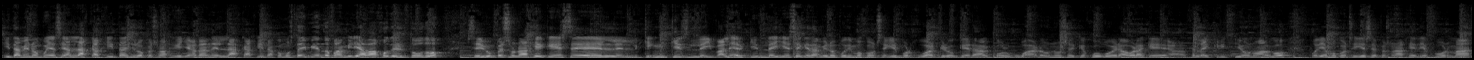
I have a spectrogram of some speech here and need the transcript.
y también os voy a enseñar las cajitas y los personajes que llegarán en las cajitas. Como estáis viendo, familia, abajo del todo se ve un personaje que es el, King Kisley, ¿vale? El Kisley ese que también lo pudimos conseguir por jugar, creo que era el Cold War o no sé qué juego era ahora, que hacer la inscripción o algo, podíamos conseguir ese personaje de forma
